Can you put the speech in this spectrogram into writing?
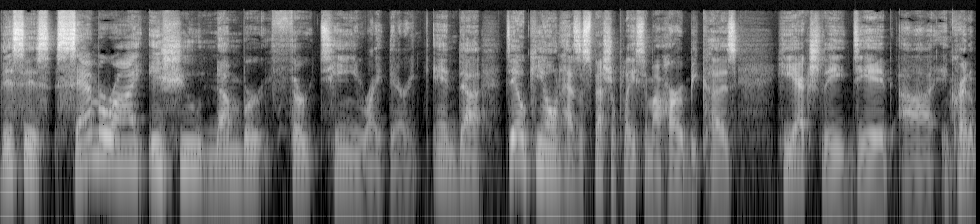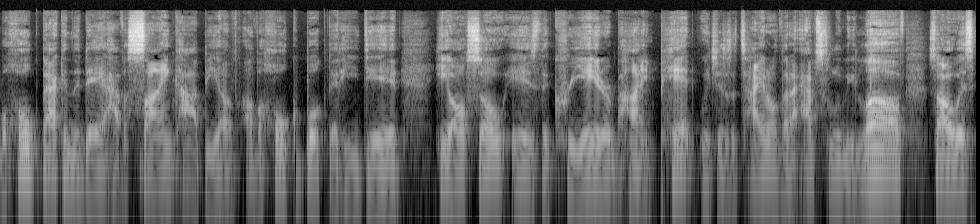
This is Samurai issue number 13 right there. And uh, Dale Keown has a special place in my heart because he actually did uh, Incredible Hulk back in the day. I have a signed copy of, of a Hulk book that he did. He also is the creator behind Pitt, which is a title that I absolutely love. So I was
